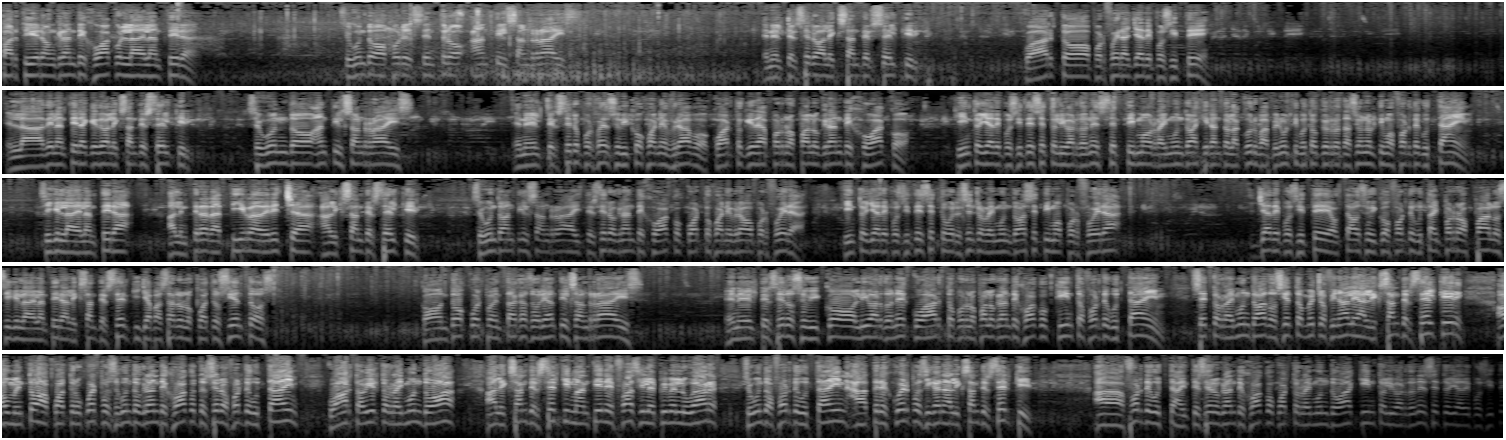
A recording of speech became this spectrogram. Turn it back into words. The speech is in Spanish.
Partieron grande Joaco en la delantera. Segundo por el centro Antil Sunrise. En el tercero Alexander Selkirk. Cuarto por fuera ya deposité. En la delantera quedó Alexander Selkirk. Segundo Antil Sunrise. En el tercero por fuera se ubicó Juanes Bravo. Cuarto queda por los palos grandes Joaco. Quinto ya deposité, sexto Libardonés, séptimo Raimundo A girando la curva, penúltimo toque de rotación, último de Gustain. Sigue en la delantera al entrar a tierra derecha Alexander Selkirk. Segundo Antil Sunrise, tercero Grande Joaco, cuarto Juan Bravo por fuera. Quinto ya deposité, sexto por el centro Raimundo A, séptimo por fuera. Ya deposité, octavo se ubicó de Gustain por los palos, sigue en la delantera Alexander Selkirk, ya pasaron los 400 con dos cuerpos de ventaja sobre Antil Sunrise. En el tercero se ubicó Libardonés, cuarto por los palos grandes Joaco, quinto Ford de Gustain, sexto Raimundo A, 200 metros finales, Alexander Selker, aumentó a cuatro cuerpos, segundo grande Joaco, tercero Ford de Gustain, cuarto abierto Raimundo A, Alexander Selkir mantiene fácil el primer lugar, segundo Ford de Gustain a tres cuerpos y gana Alexander Selkir. A Ford de Gustain, tercero grande Joaco, cuarto Raimundo A, quinto Libardonés, sexto ya deposité.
